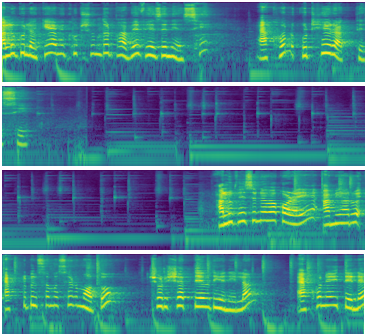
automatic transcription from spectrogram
আলুগুলোকে আমি খুব সুন্দরভাবে ভেজে নিয়েছি। এখন উঠিয়ে রাখতেছি। আলু ভেজে নেওয়া কড়াইয়ে আমি আরও এক টেবিল চামচের মতো সরিষার তেল দিয়ে নিলাম। এখন এই তেলে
